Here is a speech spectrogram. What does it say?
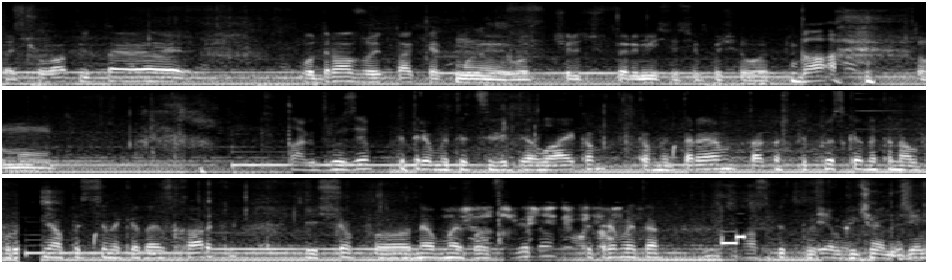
Та чувак літає одразу і так, як ми от через 4 місяці почали. Да. Тому Так, друзі, підтримуйте це відео лайком, коментарем, також підпискою на канал Брудня постійно кидає з Харків. І щоб е, не обмежувати відео, підтримуйте нас Я підпискою. включаю на зім.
